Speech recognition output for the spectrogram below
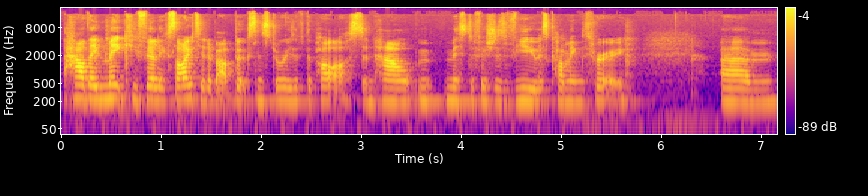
how they make you feel excited about books and stories of the past and how M- Mr. Fisher's view is coming through um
